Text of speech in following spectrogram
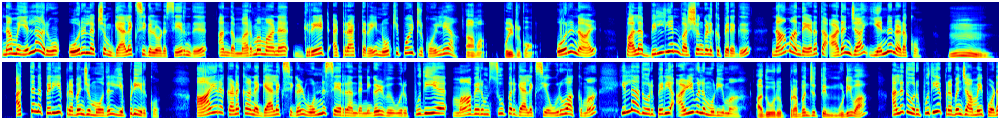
நாம எல்லாரும் ஒரு லட்சம் கேலக்சிகளோட சேர்ந்து அந்த மர்மமான கிரேட் அட்ராக்டரை நோக்கி போயிட்டு இருக்கோம் இல்லையா? ஆமா போயிட்டு இருக்கோம் ஒரு நாள் பல பில்லியன் வருஷங்களுக்கு பிறகு நாம அந்த இடத்த அடைஞ்சா என்ன நடக்கும்? அத்தனை பெரிய பிரபஞ்ச மோதல் எப்படி இருக்கும்? ஆயிரக்கணக்கான கேலக்சிகள் ஒன்னு சேர்ற அந்த நிகழ்வு ஒரு புதிய மாபெரும் சூப்பர் கேலக்சிய உருவாக்குமா? இல்ல அது ஒரு பெரிய அழிவுல முடியுமா? அது ஒரு பிரபஞ்சத்தின் முடிவா? அல்லது ஒரு புதிய பிரபஞ்ச அமைப்போட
